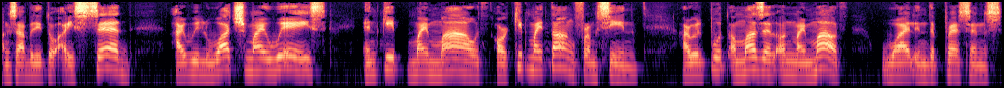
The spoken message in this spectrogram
Ang sabi dito, I said, I will watch my ways and keep my mouth or keep my tongue from sin. I will put a muzzle on my mouth while in the presence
